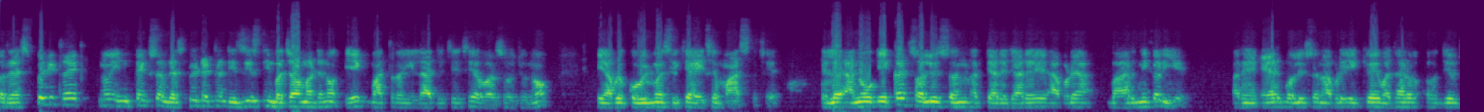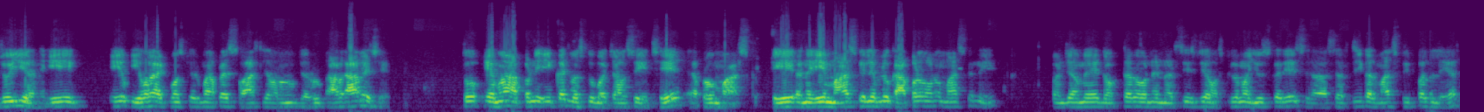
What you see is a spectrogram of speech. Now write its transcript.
રેસ્પિરી ટ્રેકનો ઇન્ફેક્શન રેસ્પિરેટરી ટ્રેકના ની બચાવવા માટેનો એકમાત્ર ઇલાજ જે છે, વર્ષો જૂનો, એ આપણે કોવિડમાં શીખ્યા, એ છે માસ્ક છે. એટલે આનું એક જ સોલ્યુશન અત્યારે જ્યારે આપણે બહાર નીકળીએ અને એર પોલ્યુશન આપણે એક્યુઆઈ વધારે જે જોઈએ અને એ એવા એટમોસ્ફિયરમાં આપણે શ્વાસ લેવાનું જરૂર આવે છે. તો એમાં આપણને એક જ વસ્તુ બચાવશે એ છે આપણો માસ્ક એ અને એ માસ્ક એટલે પેલું કાપડવાનો માસ્ક નહીં, પણ જે અમે ડોક્ટરો અને નર્સિસ જે હોસ્પિટલમાં યુઝ કરીએ સર્જિકલ માસ્ક ટ્રિપલ લેયર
